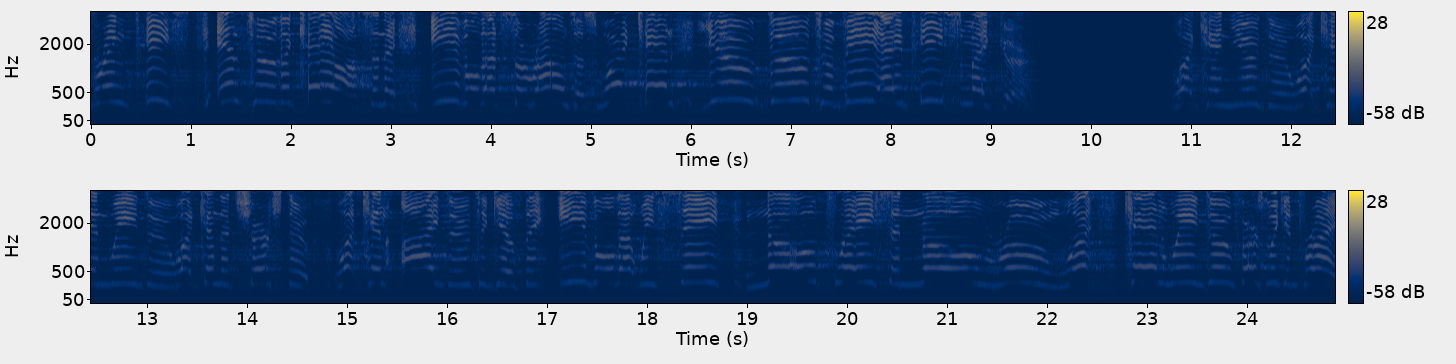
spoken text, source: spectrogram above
bring peace into the chaos and the evil that surrounds us? What church do? What can I do to give the evil that we see no place and no room? What can we do? First, we can pray.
